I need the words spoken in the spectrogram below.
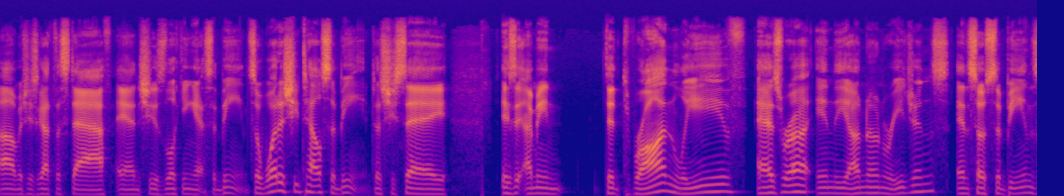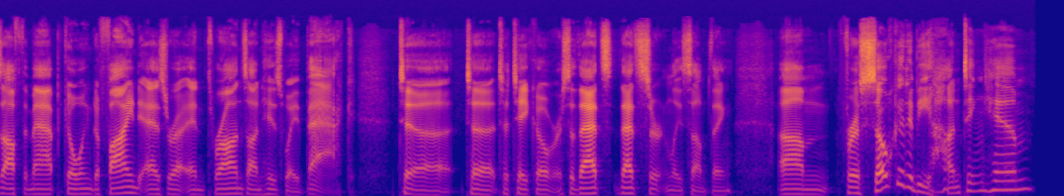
Um, she's got the staff and she's looking at Sabine. So what does she tell Sabine? Does she say, "Is it?" I mean, did Thrawn leave Ezra in the unknown regions? And so Sabine's off the map going to find Ezra, and Thrawn's on his way back to to to take over. So that's that's certainly something. Um, for Ahsoka to be hunting him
